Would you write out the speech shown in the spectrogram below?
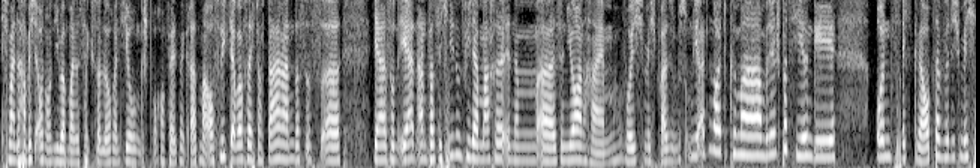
ich meine, da habe ich auch noch nie über meine sexuelle Orientierung gesprochen, fällt mir gerade mal auf. Liegt aber vielleicht auch daran, dass es äh, ja so ein Ehrenamt, was ich hin und wieder mache in einem äh, Seniorenheim, wo ich mich quasi ein bisschen um die alten Leute kümmere, mit denen spazieren gehe. Und ich glaube, da würde ich mich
